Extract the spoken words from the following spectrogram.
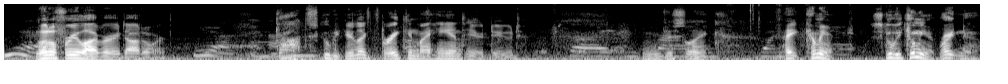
Yeah. Littlefreelibrary.org. Yeah. And God, Scooby, you're like breaking my hand here, dude. You're just like, hey, come here. Scooby, come here right now.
